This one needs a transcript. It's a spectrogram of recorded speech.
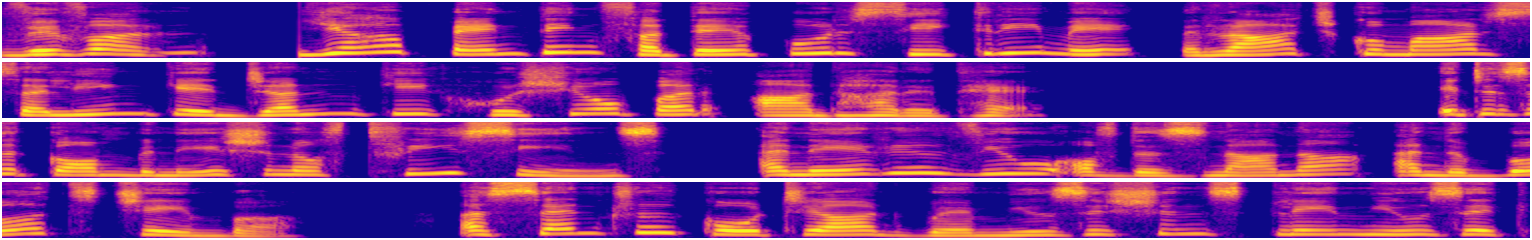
विवरण यह पेंटिंग फतेहपुर सीकरी में राजकुमार सलीम के जन्म की खुशियों पर आधारित है। It is a combination of three scenes, an aerial view of the Znana and the birth chamber, a central courtyard where musicians play music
